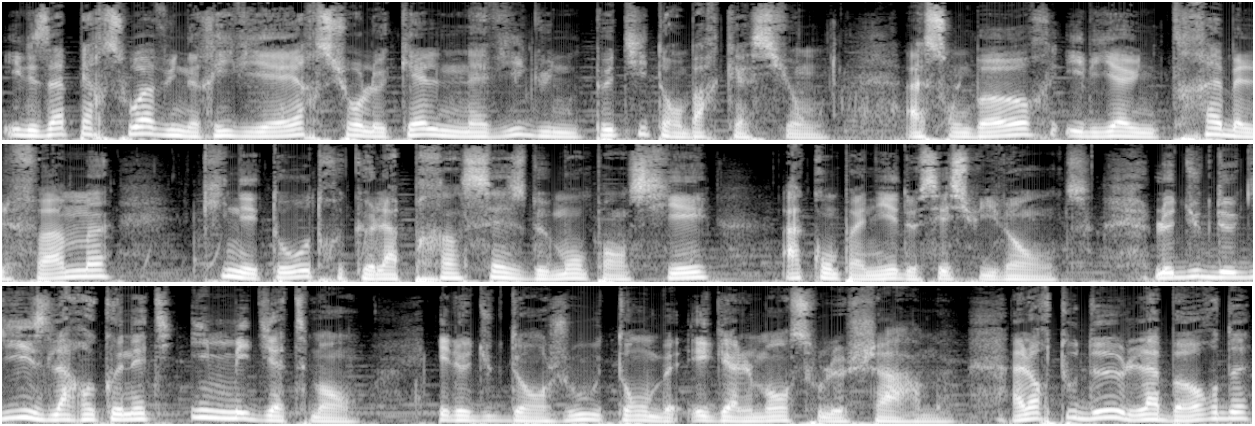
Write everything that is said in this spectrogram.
ils aperçoivent une rivière sur laquelle navigue une petite embarcation. À son bord, il y a une très belle femme, qui n'est autre que la princesse de Montpensier, accompagnée de ses suivantes. Le duc de Guise la reconnaît immédiatement et le duc d'Anjou tombe également sous le charme. Alors tous deux l'abordent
